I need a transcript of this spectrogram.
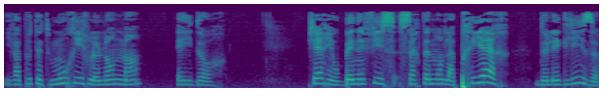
Il va peut-être mourir le lendemain et il dort. Pierre est au bénéfice certainement de la prière de l'Église,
